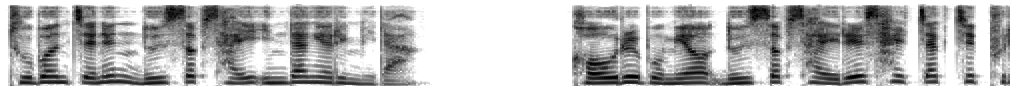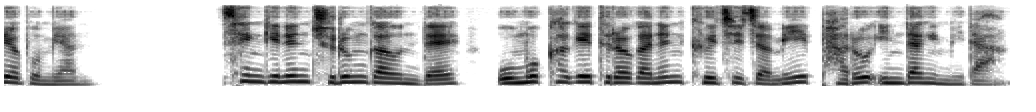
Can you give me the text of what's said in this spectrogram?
두 번째는 눈썹 사이 인당혈입니다. 거울을 보며 눈썹 사이를 살짝 찌푸려 보면 생기는 주름 가운데 오목하게 들어가는 그 지점이 바로 인당입니다.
